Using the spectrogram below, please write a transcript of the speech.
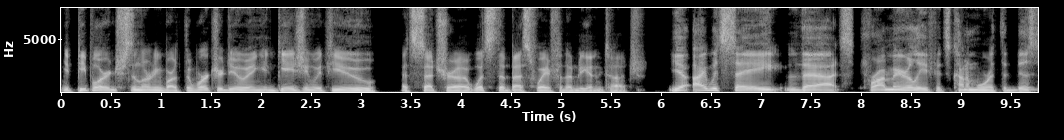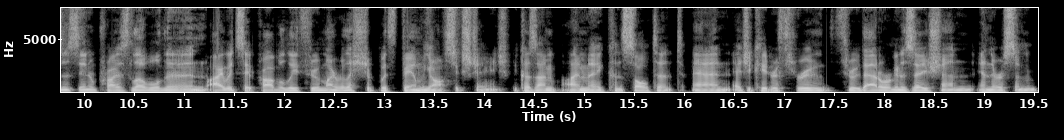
If people are interested in learning about the work you're doing, engaging with you, etc., what's the best way for them to get in touch? Yeah, I would say that primarily if it's kind of more at the business enterprise level, then I would say probably through my relationship with Family Office Exchange because I'm I'm a consultant and educator through through that organization. And there are some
